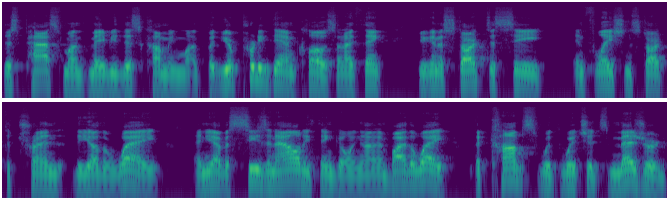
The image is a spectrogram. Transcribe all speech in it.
this past month, maybe this coming month, but you're pretty damn close. And I think you're going to start to see inflation start to trend the other way. And you have a seasonality thing going on. And by the way, the comps with which it's measured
